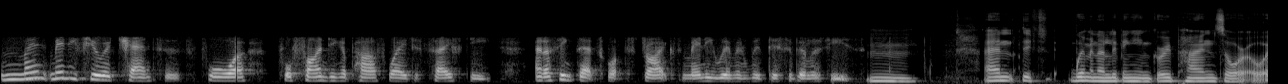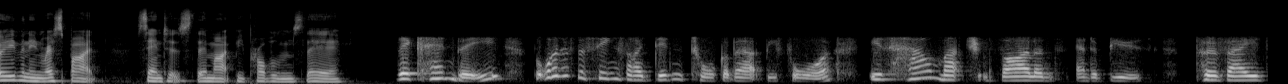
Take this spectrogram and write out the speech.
many fewer chances for for finding a pathway to safety. And I think that's what strikes many women with disabilities. Mm. And if women are living in group homes or, or even in respite centres, there might be problems there. There can be, but one of the things I didn't talk about before is how much violence and abuse pervades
